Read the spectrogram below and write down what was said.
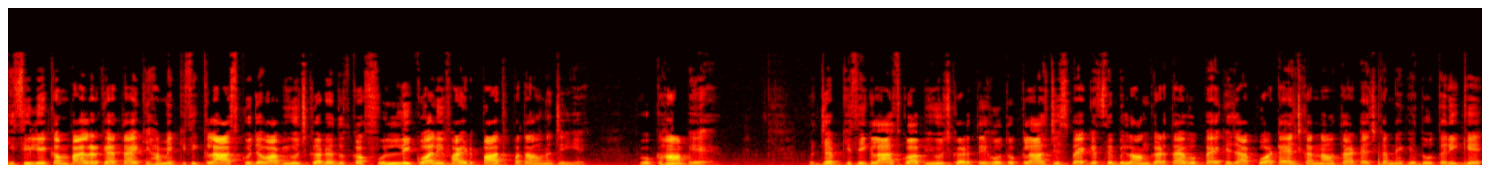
इसीलिए कंपाइलर कहता है कि हमें किसी क्लास को जब आप यूज़ कर रहे हो तो उसका फुल्ली क्वालिफाइड पाथ पता होना चाहिए वो कहाँ पे है। तो जब किसी क्लास को आप यूज़ करते हो तो क्लास जिस पैकेज से बिलोंग करता है, वो पैकेज आपको अटैच करना होता है। अटैच करने के दो तरीके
